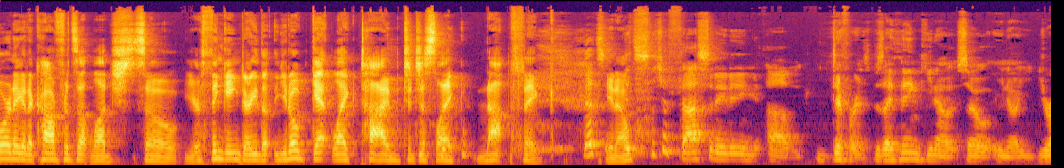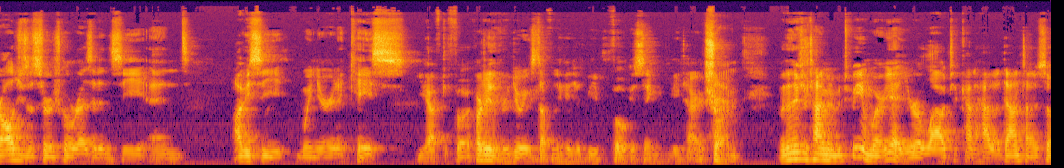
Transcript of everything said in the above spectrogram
morning and a conference at lunch so you're thinking during the you don't get like time to just like not think That's You know? it's such a fascinating um, difference because I think you know so you know urology is a surgical residency and obviously when you're in a case you have to fo- particularly if you're doing stuff in the case you have to be focusing the entire Sure. time. But then there's your time in between where yeah you're allowed to kind of have that downtime. So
